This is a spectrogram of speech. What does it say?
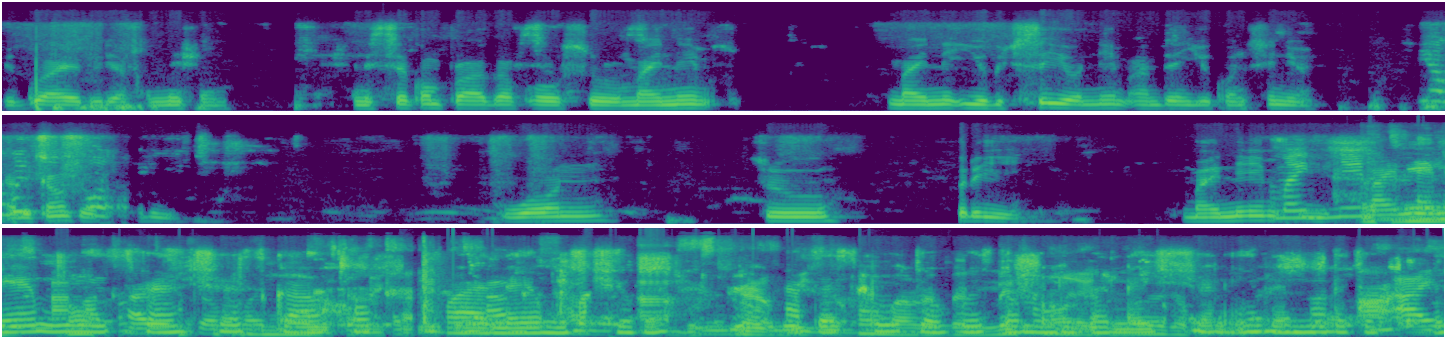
you go ahead with the affirmation. In the second paragraph also, my name, my name you say your name and then you continue. At the count of three. One, two, three. My name My is name, My My name name is is Francesca Hopwale Mushiro. Have the spirit of wisdom and revelation. In the knowledge of I'm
